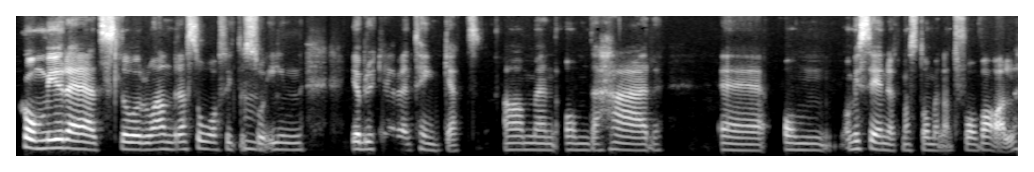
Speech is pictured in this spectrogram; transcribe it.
kommer ju rädslor och andras åsikter mm. så in jag brukar även tänka att ja, men om det här, eh, om, om vi säger nu att man står mellan två val,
